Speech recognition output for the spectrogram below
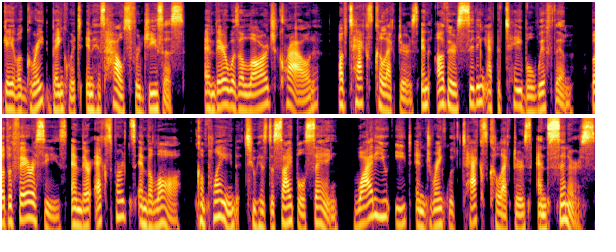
gave a great banquet in his house for Jesus, and there was a large crowd of tax collectors and others sitting at the table with them. But the Pharisees and their experts in the law complained to his disciples, saying, Why do you eat and drink with tax collectors and sinners?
